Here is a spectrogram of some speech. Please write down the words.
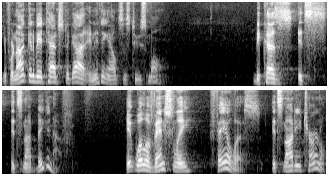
If we're not going to be attached to God, anything else is too small because it's, it's not big enough. It will eventually fail us, it's not eternal.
